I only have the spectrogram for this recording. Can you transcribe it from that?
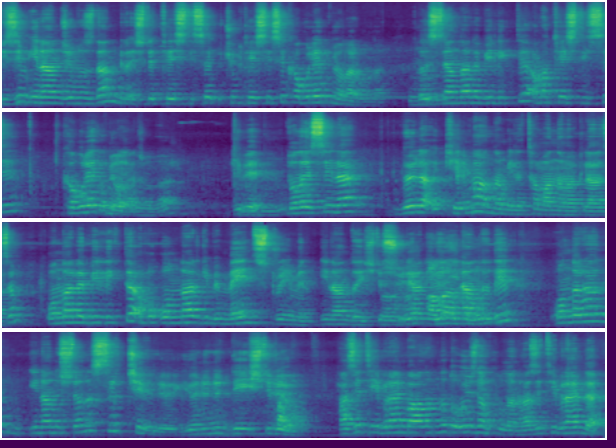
Bizim inancımızdan bir işte teslise çünkü teslisi kabul etmiyorlar bunlar. hı. Hristiyanlarla birlikte ama teslisi kabul etmiyorlar Etmiyorlar. gibi. Hı hı. Dolayısıyla böyle kelime anlamıyla tam anlamak lazım. Onlarla birlikte ama onlar gibi mainstream'in inandığı işte. Süryanilerin Ana inandığı değil, onlara inanışlarını sırt çeviriyor, yönünü değiştiriyor. Tamam. Hz. İbrahim bağlamında da o yüzden kullanır. Hz. İbrahim de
